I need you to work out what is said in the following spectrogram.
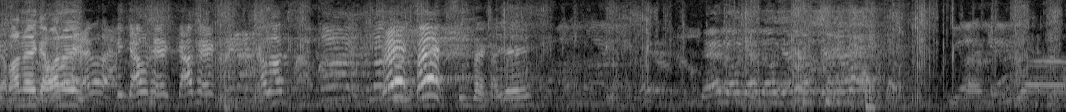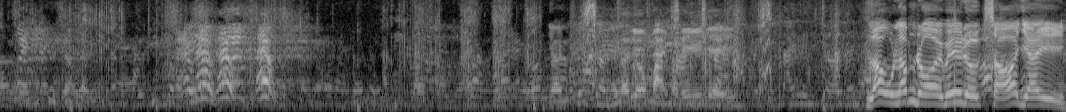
Cảm ơn đi cảm ơn đi. Sao vô mày mà đi cái gì? Lâu lắm rồi mới được xỏ giày.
